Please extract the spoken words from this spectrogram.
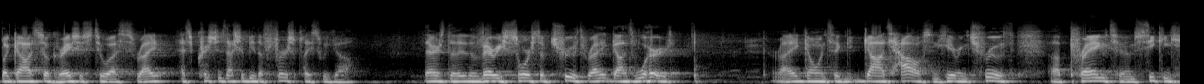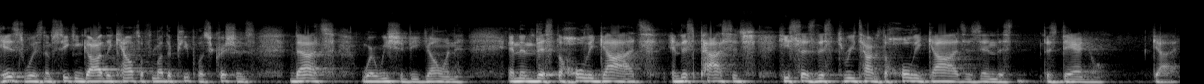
But God's so gracious to us, right? As Christians, that should be the first place we go. There's the, the very source of truth, right? God's word right? Going to God's house and hearing truth, uh, praying to Him, seeking His wisdom, seeking godly counsel from other people as Christians. That's where we should be going. And then this, the holy gods. In this passage, he says this three times. The holy gods is in this, this Daniel guy,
